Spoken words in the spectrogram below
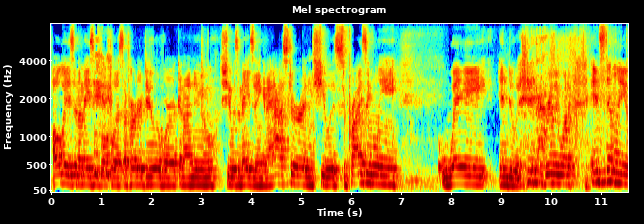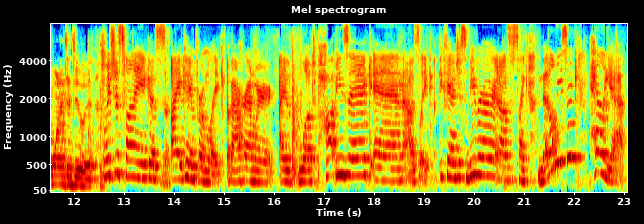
Always an amazing vocalist. I've heard her do her work, and I knew she was amazing. And I asked her, and she was surprisingly way into it. really wanted, instantly wanted to do it. Which is funny because I came from like a background where I loved pop music and I was like a big fan of Justin Bieber and I was just like metal music? Hell yeah.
